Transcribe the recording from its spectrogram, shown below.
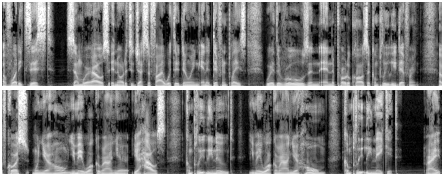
of what exists somewhere else in order to justify what they're doing in a different place where the rules and, and the protocols are completely different. Of course, when you're home, you may walk around your, your house completely nude. You may walk around your home completely naked, right?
